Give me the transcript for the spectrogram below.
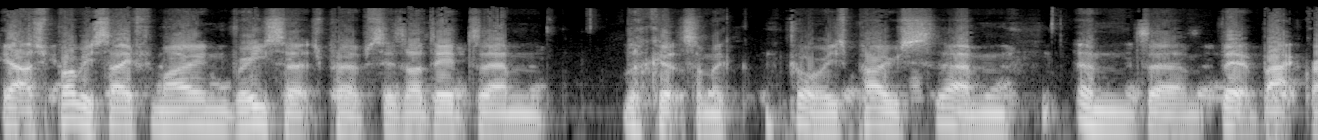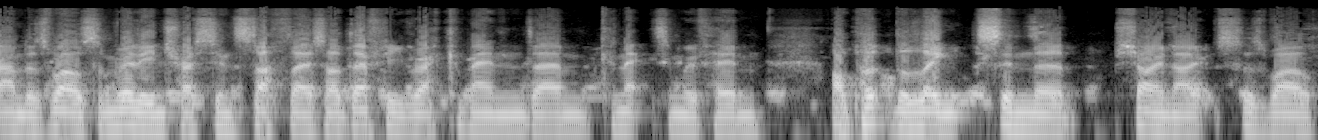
Yeah, I should probably say for my own research purposes, I did um, look at some of Corey's posts um, and um, a bit of background as well. Some really interesting stuff there. So I definitely recommend um, connecting with him. I'll put the links in the show notes as well,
